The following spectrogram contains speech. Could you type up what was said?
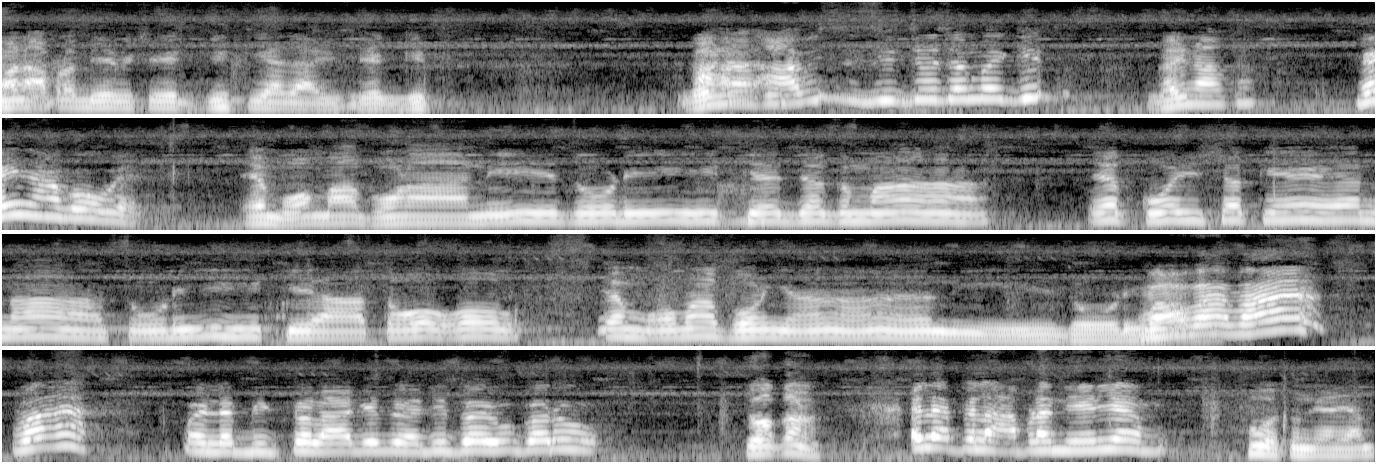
મને આપણા બે વિશે એક ગીત યાદ આવ્યું છે એક ગીત. ગઈ નાખો. આવી સિચ્યુએશનમાં ગીત? ગઈ નાખો. ગઈ નાખો હવે. એ મોમાં ભોણાની જોડી કે જગમાં? એ કોઈ શકે ના તોડી કે આ તો? એ મોમાં ભોણિયાની જોડી. વાહ વાહ વાહ વાહ. પણ એટલે બીક તો લાગે છે હજી તો એવું કરું. ચોકણ. એટલે પેલા આપણા એમ. શું હતું ને એમ?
